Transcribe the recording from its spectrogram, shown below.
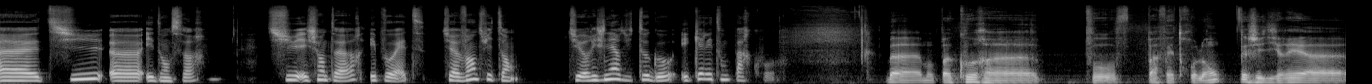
euh, tu euh, es danseur, tu es chanteur et poète, tu as 28 ans, tu es originaire du Togo. Et quel est ton parcours? Bah, Mon parcours, euh, pour pas faire trop long, je dirais, euh,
